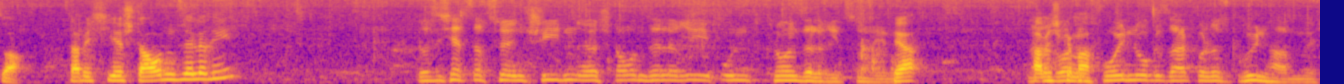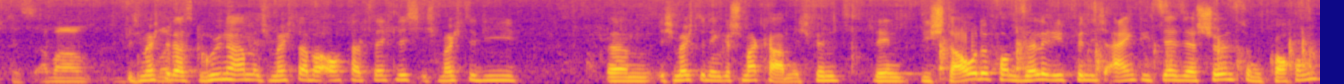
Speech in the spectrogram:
So, jetzt habe ich hier Staudensellerie. Du hast dich jetzt dazu entschieden, äh, Staudensellerie und Knollensellerie zu nehmen. Ja, habe ich gemacht. hattest vorhin nur gesagt, weil du es grün haben möchtest. Aber Ich möchte das Grün haben, ich möchte aber auch tatsächlich, ich möchte die, ähm, ich möchte den Geschmack haben. Ich finde die Staude vom Sellerie finde ich eigentlich sehr, sehr schön zum Kochen.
